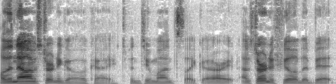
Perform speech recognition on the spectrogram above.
Although now I'm starting to go, okay, it's been two months. Like, all right, I'm starting to feel it a bit.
